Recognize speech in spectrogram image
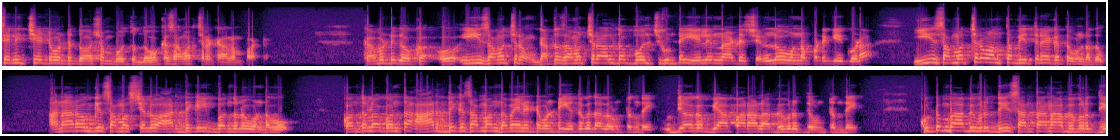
శనిచ్చేటువంటి దోషం పోతుంది ఒక సంవత్సర కాలం పాటు. కాబట్టి ఇది ఒక ఈ సంవత్సరం గత సంవత్సరాలతో పోల్చుకుంటే ఏలిన నాటి శనిలో ఉన్నప్పటికీ కూడా ఈ సంవత్సరం అంత వ్యతిరేకత ఉండదు. అనారోగ్య సమస్యలు ఆర్థిక ఇబ్బందులు ఉండవు. కొంతలో కొంత ఆర్థిక సంబంధమైనటువంటి ఎదుగుదల ఉంటుంది ఉద్యోగ వ్యాపారాల అభివృద్ధి ఉంటుంది. కుటుంబాభివృద్ధి సంతానాభివృద్ధి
